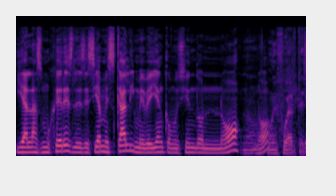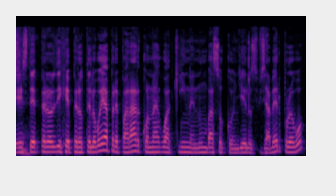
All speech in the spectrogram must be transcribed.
y a las mujeres les decía mezcal y me veían como diciendo no, no. No, muy fuerte, sí. Este, pero les dije, pero te lo voy a preparar con agua quina en un vaso con hielos. Y dice, a ver, pruebo.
